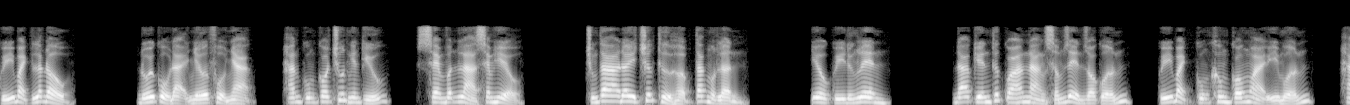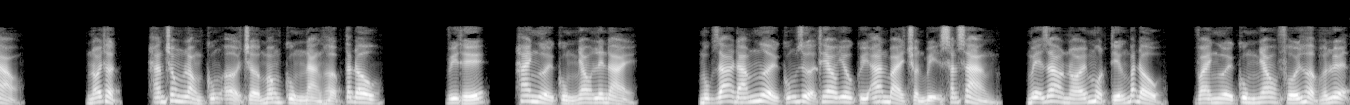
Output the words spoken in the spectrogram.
Quý Bạch lắc đầu. Đối cổ đại nhớ phổ nhạc, hắn cũng có chút nghiên cứu, xem vẫn là xem hiểu. Chúng ta đây trước thử hợp tác một lần. Yêu quý đứng lên. Đã kiến thức quá nàng sấm rền do cuốn, quý bạch cũng không có ngoài ý muốn, hảo. Nói thật, hắn trong lòng cũng ở chờ mong cùng nàng hợp tác đâu. Vì thế, hai người cùng nhau lên đài. Mục giã đám người cũng dựa theo yêu quý an bài chuẩn bị sẵn sàng, mẹ giao nói một tiếng bắt đầu, vài người cùng nhau phối hợp huấn luyện.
